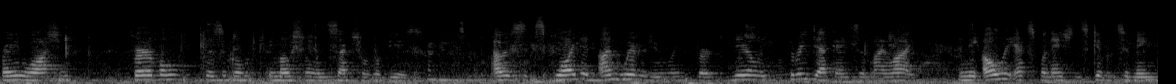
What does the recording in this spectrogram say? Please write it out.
brainwashing, verbal, physical, emotional, and sexual abuse. I was exploited unwittingly for nearly three decades of my life and the only explanations given to me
